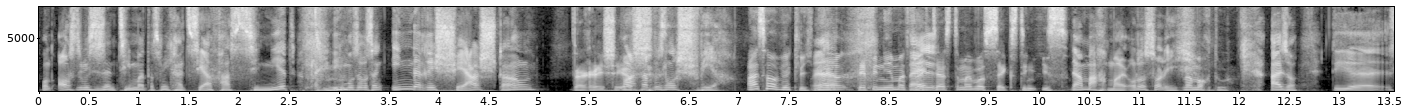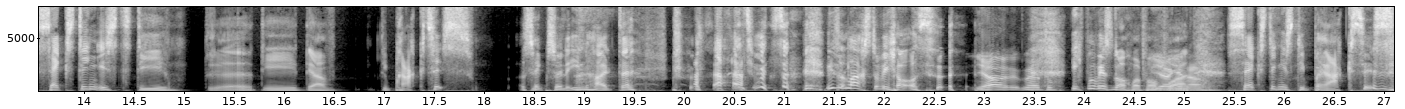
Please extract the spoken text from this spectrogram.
Und außerdem ist es ein Thema, das mich halt sehr fasziniert. Ich muss aber sagen, in der Recherche dann Der war es ein Recherche. bisschen schwer. Also wirklich. Ja, definieren wir vielleicht erst einmal, was Sexting ist. Na, mach mal, oder soll ich? Na, mach du. Also, die äh, Sexting ist die, die, die, der, die Praxis, sexuelle Inhalte. wieso, wieso lachst du mich aus? Ja, na, Ich probiere es nochmal von Ja, vorn. genau. Sexting ist die Praxis.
